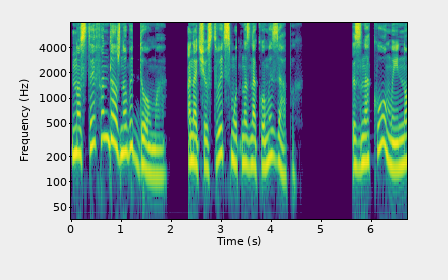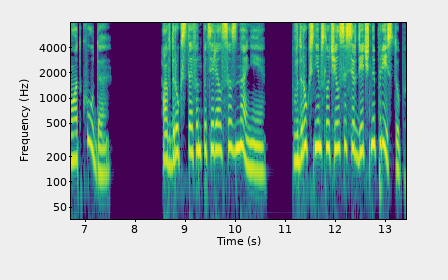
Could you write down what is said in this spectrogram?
но Стефан должно быть дома. Она чувствует смутно знакомый запах. Знакомый, но откуда? А вдруг Стефан потерял сознание? Вдруг с ним случился сердечный приступ?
